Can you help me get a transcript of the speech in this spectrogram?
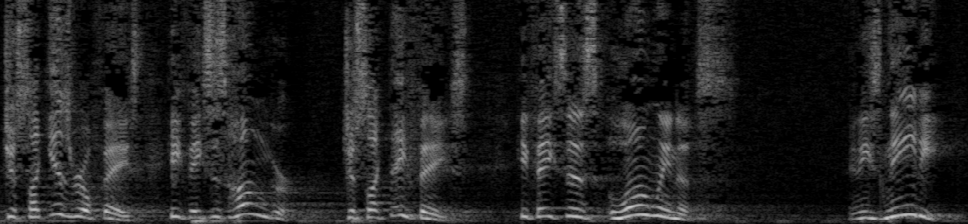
just like Israel faced. He faces hunger, just like they faced. He faces loneliness, and he's needy.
